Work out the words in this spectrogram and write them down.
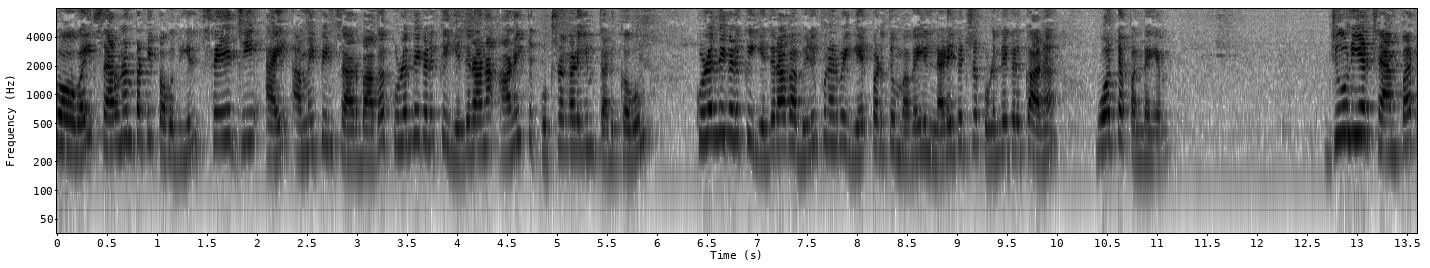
கோவை சரவணம்பட்டி பகுதியில் சேஜிஐ அமைப்பின் சார்பாக குழந்தைகளுக்கு எதிரான அனைத்து குற்றங்களையும் தடுக்கவும் குழந்தைகளுக்கு எதிராக விழிப்புணர்வை ஏற்படுத்தும் வகையில் நடைபெற்ற குழந்தைகளுக்கான ஓட்டப்பந்தயம். ஜூனியர் சாம்பர்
